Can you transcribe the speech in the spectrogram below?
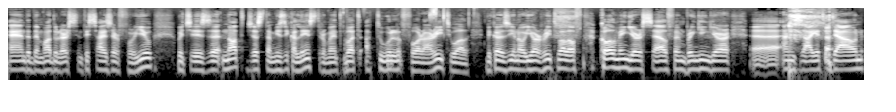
and the modular synthesizer for you, which is uh, not just a musical instrument, but a tool for a ritual. Because, you know, your ritual of calming yourself and bringing your uh, anxiety down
